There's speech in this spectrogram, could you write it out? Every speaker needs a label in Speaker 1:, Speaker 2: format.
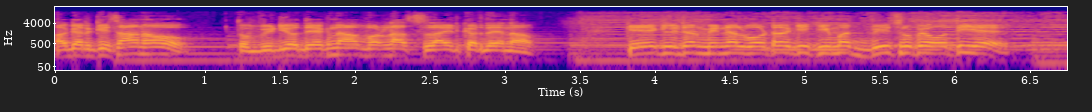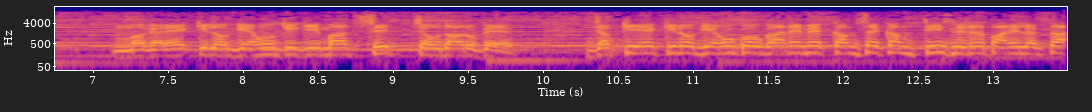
Speaker 1: अगर किसान हो तो वीडियो देखना वरना स्लाइड कर देना। कि एक लीटर मिनरल वाटर की कीमत बीस रूपए होती है, मगर एक किलो गेहूँ की कीमत सिर्फ़ चौदह रूपए। जबकि एक किलो गेहूँ को उगाने में कम से कम तीस लीटर पानी लगता है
